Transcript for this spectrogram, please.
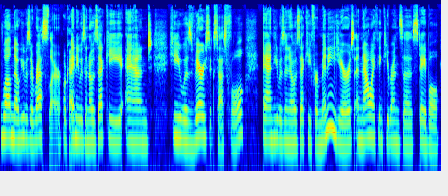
Well, no, he was a wrestler. Okay. And he was an Ozeki and he was very successful. And he was an Ozeki for many years. And now I think he runs a stable.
